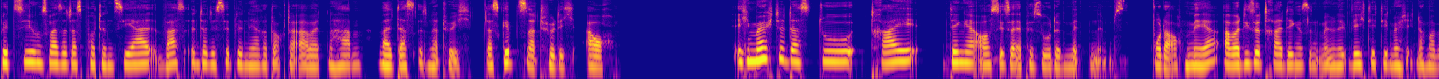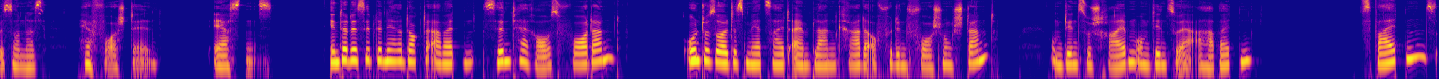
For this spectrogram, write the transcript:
beziehungsweise das Potenzial, was interdisziplinäre Doktorarbeiten haben, weil das ist natürlich, das gibt es natürlich auch. Ich möchte, dass du drei Dinge aus dieser Episode mitnimmst. Oder auch mehr, aber diese drei Dinge sind mir wichtig, die möchte ich nochmal besonders hervorstellen. Erstens, interdisziplinäre Doktorarbeiten sind herausfordernd und du solltest mehr Zeit einplanen, gerade auch für den Forschungsstand, um den zu schreiben, um den zu erarbeiten. Zweitens,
